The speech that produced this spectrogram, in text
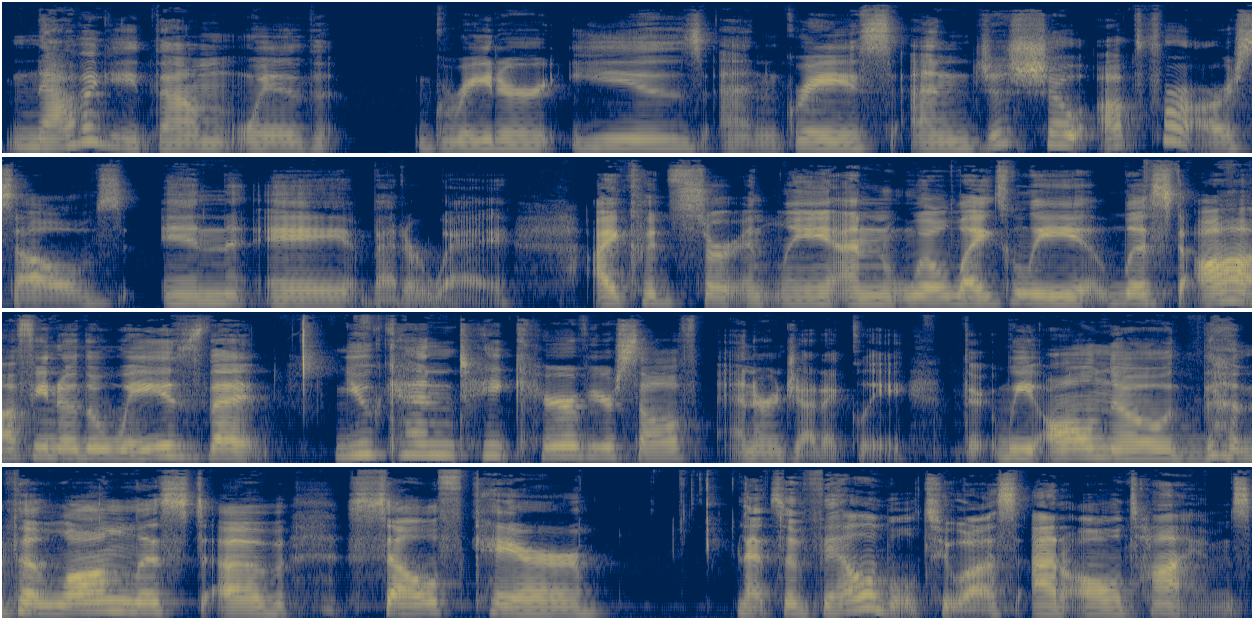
navigate them with greater ease and grace and just show up for ourselves in a better way. I could certainly and will likely list off, you know, the ways that you can take care of yourself energetically. We all know the, the long list of self care that's available to us at all times.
